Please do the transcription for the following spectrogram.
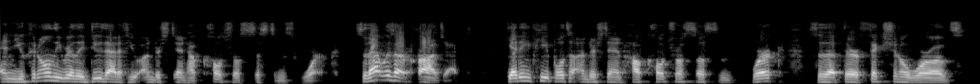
And you can only really do that if you understand how cultural systems work. So that was our project getting people to understand how cultural systems work so that their fictional worlds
